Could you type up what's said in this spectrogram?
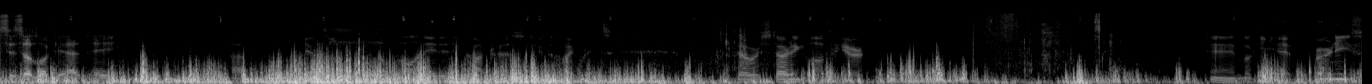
This is a look at a uh, pollinated in contrast to the hybrids. So we're starting off here and looking at Bernie's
